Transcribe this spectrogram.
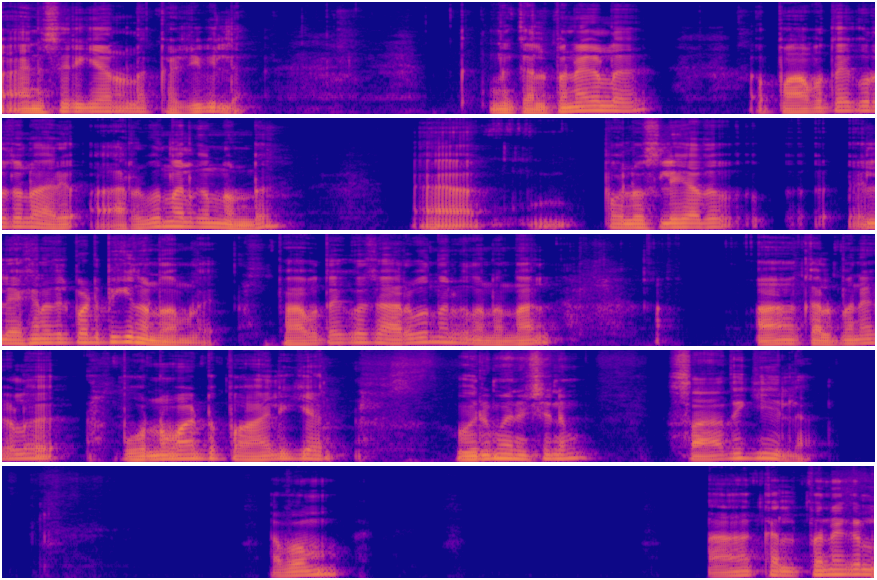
അനുസരിക്കാനുള്ള കഴിവില്ല. കൽപ്പനകൾ പാപത്തെക്കുറിച്ചുള്ള അറി അറിവ് നൽകുന്നുണ്ട്. പൊലോസ്ലി അത് ലേഖനത്തിൽ പഠിപ്പിക്കുന്നുണ്ട് നമ്മളെ. പാപത്തെക്കുറിച്ച് അറിവ് നൽകുന്നുണ്ട്. എന്നാൽ ആ കൽപ്പനകൾ പൂർണമായിട്ട് പാലിക്കാൻ ഒരു മനുഷ്യനും സാധിക്കുകയില്ല. അപ്പം ആ കൽപ്പനകൾ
